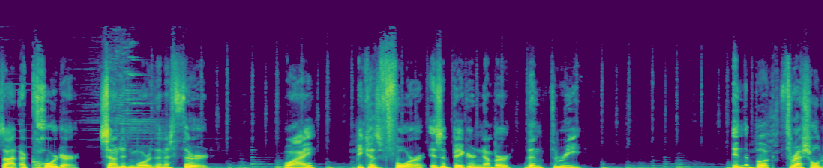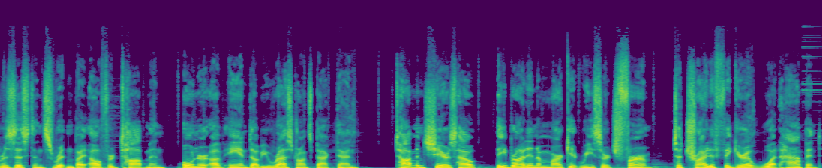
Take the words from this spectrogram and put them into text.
thought a quarter sounded more than a third. Why? Because four is a bigger number than three. In the book Threshold Resistance, written by Alfred Taubman, owner of A&W restaurants back then, Taubman shares how they brought in a market research firm to try to figure out what happened.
